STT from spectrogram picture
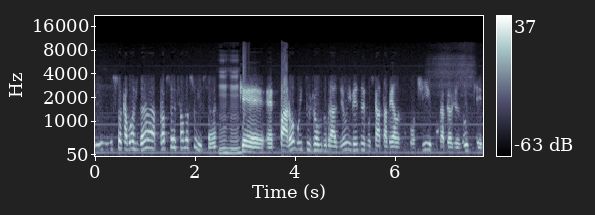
e isso acabou ajudando a própria seleção da Suíça, né? Uhum. que é, parou muito o jogo do Brasil, em vez de ele buscar a tabela com o Coutinho, com o Gabriel Jesus, que,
